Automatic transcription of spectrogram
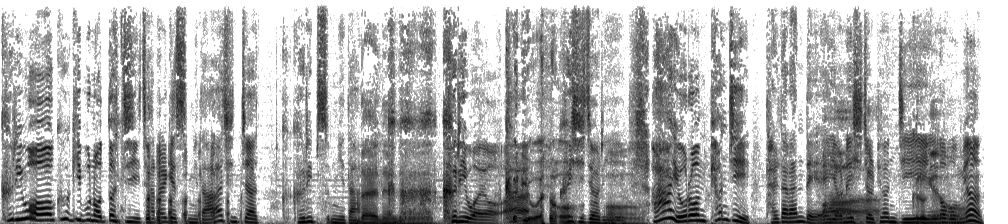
그리워. 그 기분 어떤지 잘 알겠습니다. 진짜 그, 그립습니다. 네네네. 그 리워요. 아, 그리워요. 그 시절이. 어. 아, 요런 편지 달달한데 아, 연애 시절 편지 그러게요. 읽어보면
